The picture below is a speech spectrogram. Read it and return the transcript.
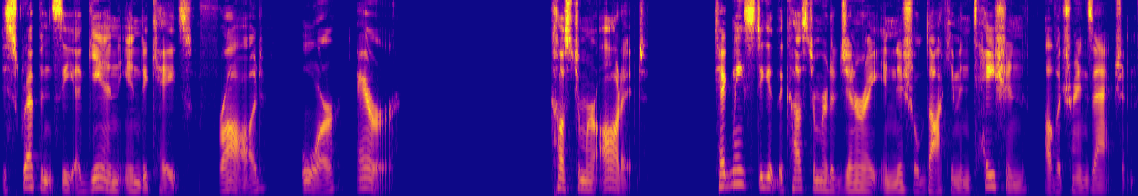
Discrepancy again indicates fraud or error. Customer audit. Techniques to get the customer to generate initial documentation of a transaction.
